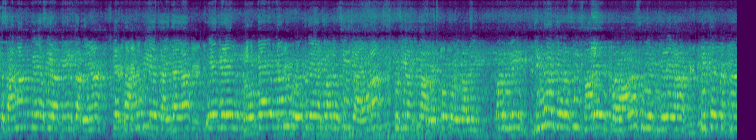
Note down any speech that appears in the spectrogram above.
ਕਿਸਾਨਾਂ ਨੂੰ ਵੀ ਅਸੀਂ ਅਪੀਲ ਕਰਦੇ ਹਾਂ ਕਿ ਤੁਹਾਨੂੰ ਵੀ ਇਹ ਚਾਹੀਦਾ ਆ, ਇਹ ਜਿਹੜੇ ਲੋਕ ਹੈ ਇਹਨਾਂ ਨੂੰ ਰੋਕਦੇ ਆ, ਚੱਲ ਅਸੀਂ ਜਾਇਓ ਤੁਸੀਂ ਅੱਜ ਘਰ ਬੈਠੋ, ਕੋਈ ਗੱਲ ਨਹੀਂ। ਪਰ ਨਹੀਂ, ਜਿੰਨਾ ਚਿਰ ਅਸੀਂ ਸਾਰੇ ਪਰਿਵਾਰਾਂ ਸਮੇਤ ਜਿਹੜੇ ਆ, ਕਿਤੇ ਇਕੱਠਾਂ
